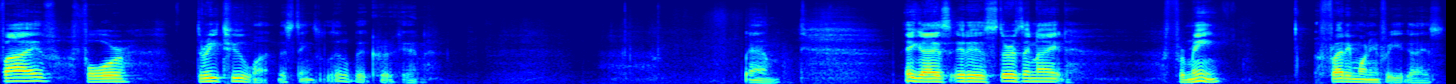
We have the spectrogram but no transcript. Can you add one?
Five, four, three, two, one. This thing's a little bit crooked. Bam. Hey guys, it is Thursday night for me, Friday morning for you guys.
